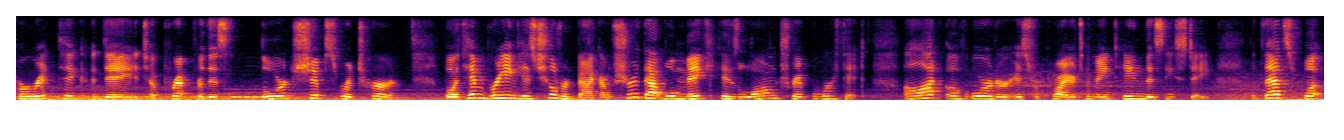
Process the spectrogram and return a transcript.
horrific day to prep for this lordship's return. But with him bringing his children back, I'm sure that will make his long trip worth it. A lot of order is required to maintain this estate, but that's what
